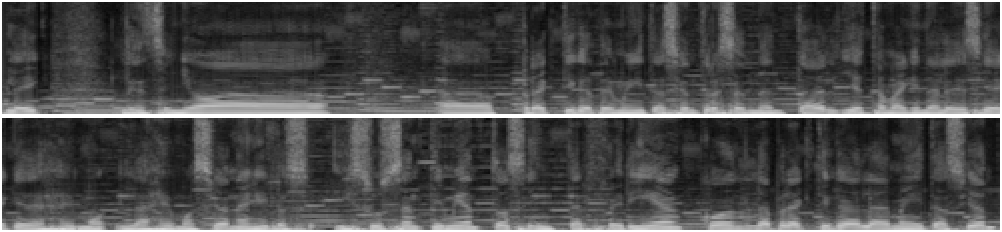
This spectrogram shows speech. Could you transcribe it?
Blake le enseñó a, a prácticas de meditación trascendental y esta máquina le decía que las, emo- las emociones y, los, y sus sentimientos interferían con la práctica de la meditación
